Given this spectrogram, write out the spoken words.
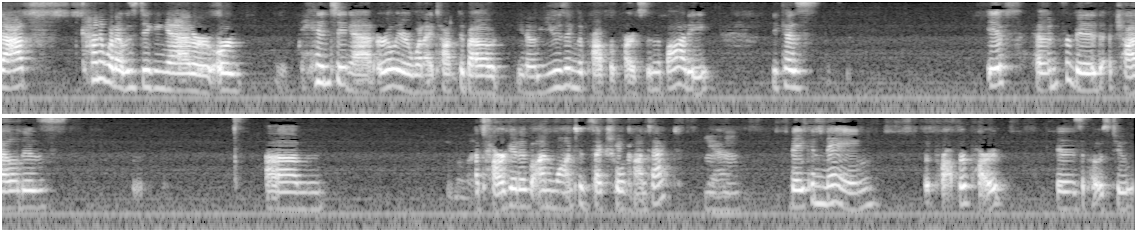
that's kind of what I was digging at, or, or hinting at earlier when I talked about you know using the proper parts of the body, because if heaven forbid a child is um, a target of unwanted sexual contact, Yeah. Mhm. they can name the proper part as opposed to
